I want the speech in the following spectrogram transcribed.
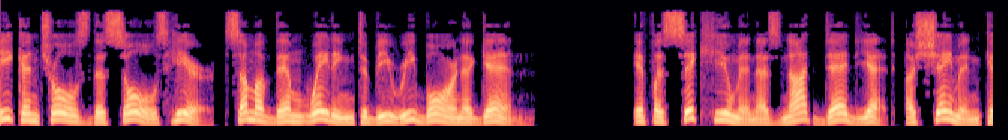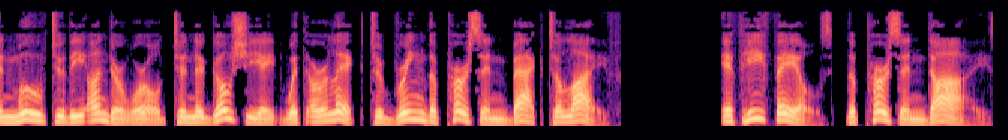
He controls the souls here, some of them waiting to be reborn again. If a sick human is not dead yet, a shaman can move to the underworld to negotiate with Erlik to bring the person back to life. If he fails, the person dies.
